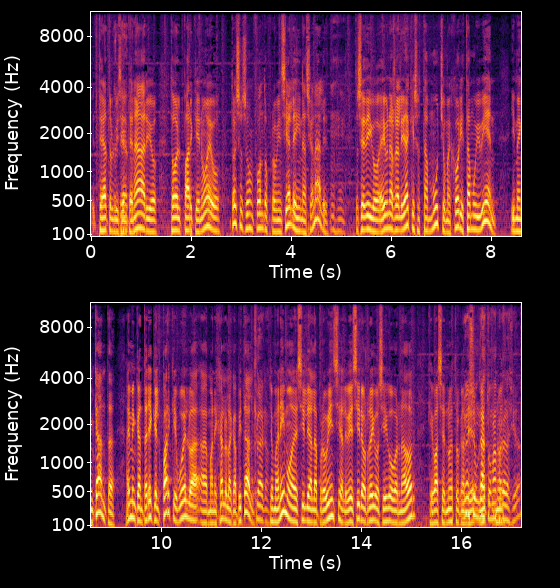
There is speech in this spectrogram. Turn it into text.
el Teatro El El teatro. Bicentenario, todo el Parque Nuevo, todo eso son fondos provinciales y nacionales. Entonces digo, hay una realidad que eso está mucho mejor y está muy bien. Y me encanta. A mí me encantaría que el parque vuelva a manejarlo la capital. Claro. Yo me animo a decirle a la provincia, le voy a decir a Orrego si es gobernador, que va a ser nuestro ¿No candidato. es un gasto más no- para la ciudad?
